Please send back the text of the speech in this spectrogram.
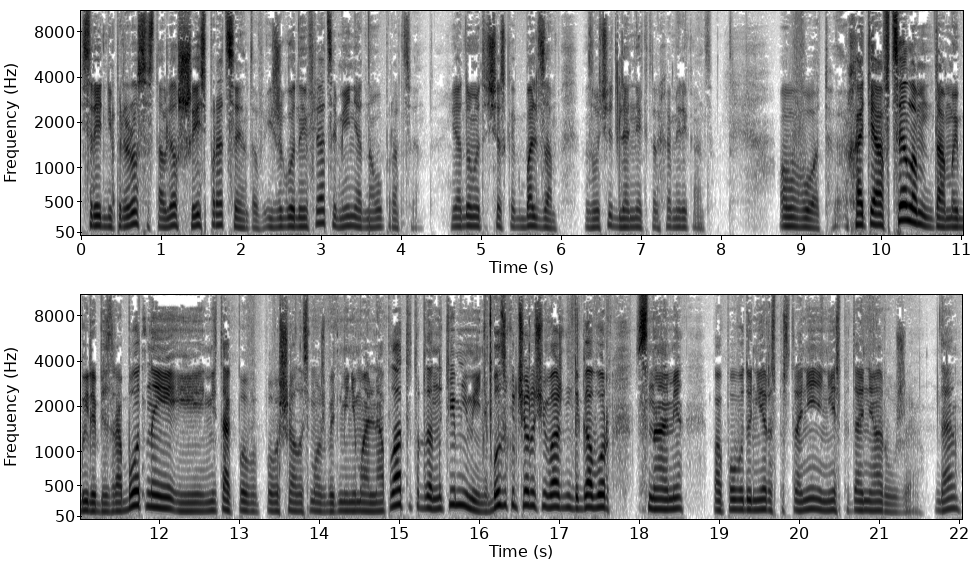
Средний прирост составлял 6%, ежегодная инфляция менее 1%. Я думаю, это сейчас как бальзам звучит для некоторых американцев. Вот. Хотя в целом там и были безработные, и не так повышалась, может быть, минимальная оплата труда, но тем не менее. Был заключен очень важный договор с нами по поводу нераспространения, неиспытания оружия. Да?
